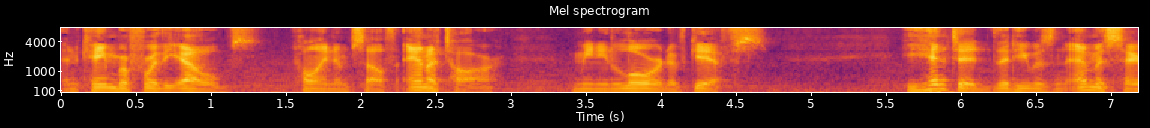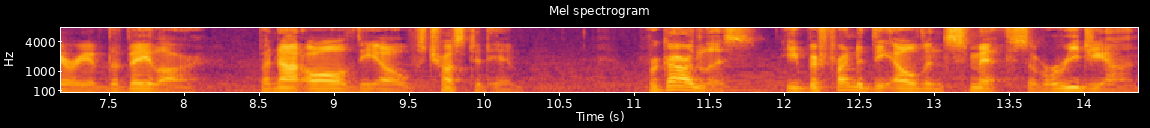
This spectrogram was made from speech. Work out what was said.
and came before the elves, calling himself Annatar, meaning Lord of Gifts. He hinted that he was an emissary of the Valar, but not all of the elves trusted him. Regardless, he befriended the elven smiths of Eregion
